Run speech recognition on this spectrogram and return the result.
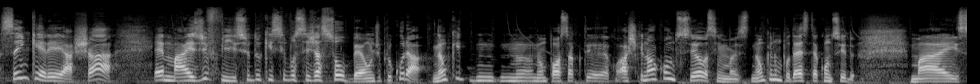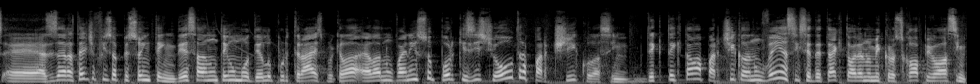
sem querer achar, é mais difícil do que se você já souber onde procurar. Não que não possa ter. Acho que não aconteceu, assim, mas não que não pudesse ter acontecido. Mas é, às vezes era até difícil a pessoa entender se ela não tem um modelo por trás, porque ela, ela não vai nem supor que existe outra partícula, assim. Detectar uma partícula não vem assim, você detecta, olha no microscópio e fala assim:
